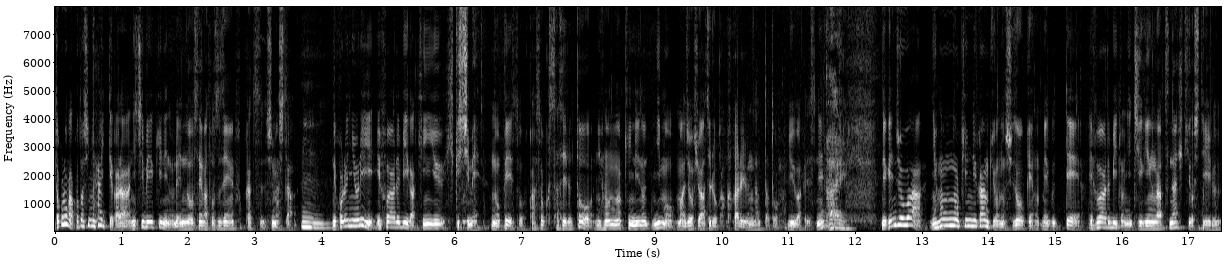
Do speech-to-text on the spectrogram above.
ところが今年に入ってから日米金利の連動性が突然復活しました、うん、でこれにより FRB が金融引き締めのペースを加速させると日本の金利のにもまあ上昇圧力がかかるようになったというわけですね。はい、で現状は日本の金利環境の主導権をめぐって FRB と日銀が綱引きをしている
